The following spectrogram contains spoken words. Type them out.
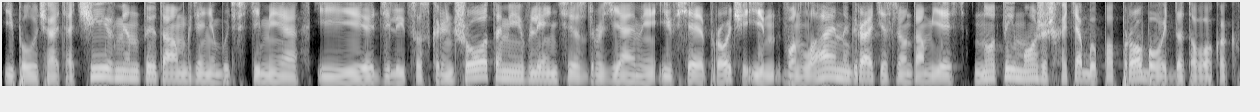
и получать ачивменты там где-нибудь в Steam е, и делиться скриншотами в ленте с друзьями, и все прочее, и в онлайн играть, если он там есть. Но ты можешь хотя бы попробовать до того, как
